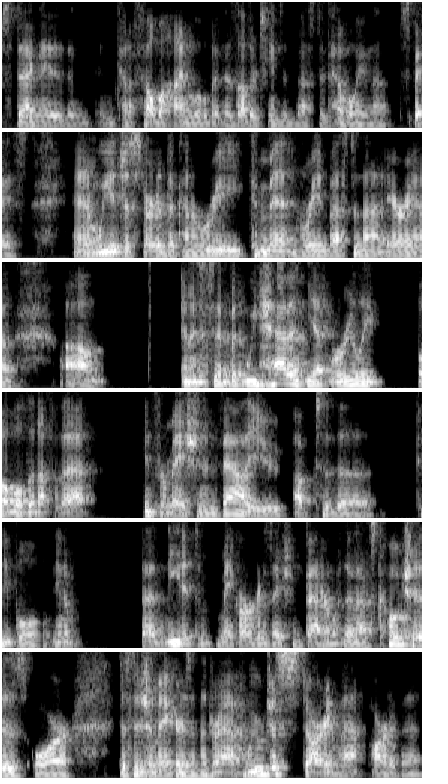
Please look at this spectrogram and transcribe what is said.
stagnated and, and, kind of fell behind a little bit as other teams invested heavily in that space. And we had just started to kind of recommit and reinvest in that area. Um, and I said, but we hadn't yet really bubbled enough of that information and value up to the people, you know, that need it to make our organization better, whether that's coaches or decision makers in the draft. We were just starting that part of it.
